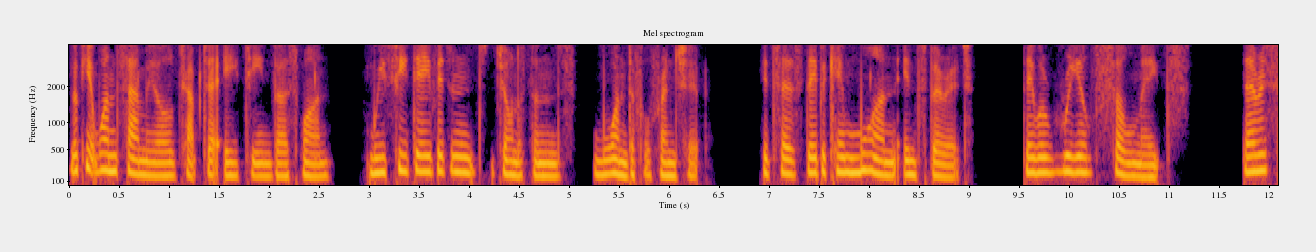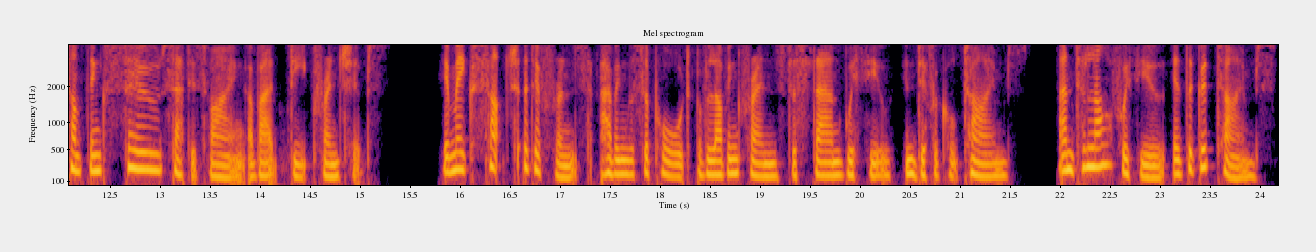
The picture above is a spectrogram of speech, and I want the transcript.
Looking at 1 Samuel chapter 18 verse 1, we see David and Jonathan's wonderful friendship. It says they became one in spirit. They were real soulmates. There is something so satisfying about deep friendships. It makes such a difference having the support of loving friends to stand with you in difficult times and to laugh with you in the good times.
